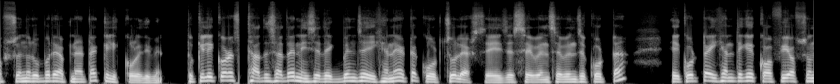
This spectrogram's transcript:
অপশনের উপরে আপনি একটা ক্লিক করে দিবেন। তো ক্লিক করার সাথে সাথে নিচে দেখবেন যে এখানে একটা কোড চলে আসছে, এই যে সেভেন সেভেন যে কোডটা এই কোডটা এখান থেকে কপি অপশন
